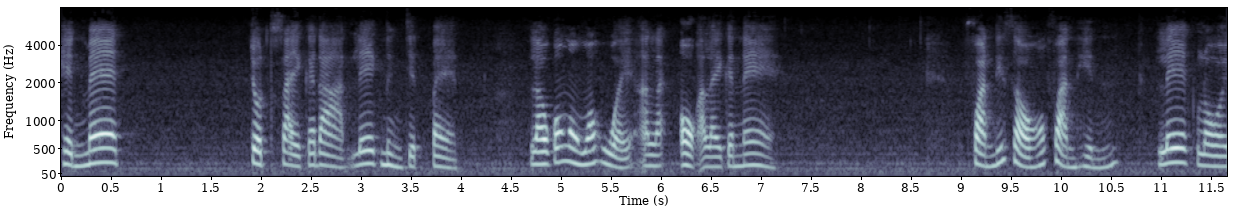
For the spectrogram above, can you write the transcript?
เห็นแม่ จดใส่กระดาษเลขหนึ่งเจ็ดแปดเราก็งงว่าหวยอะไรออกอะไรกันแน่ ฝันที่สองก็ฝันเห็นเลขลอย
